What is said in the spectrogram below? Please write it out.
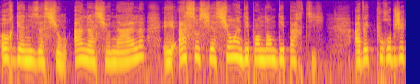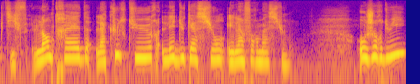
organisation anationale et association indépendante des partis, avec pour objectif l'entraide, la culture, l'éducation et l'information. Aujourd'hui,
